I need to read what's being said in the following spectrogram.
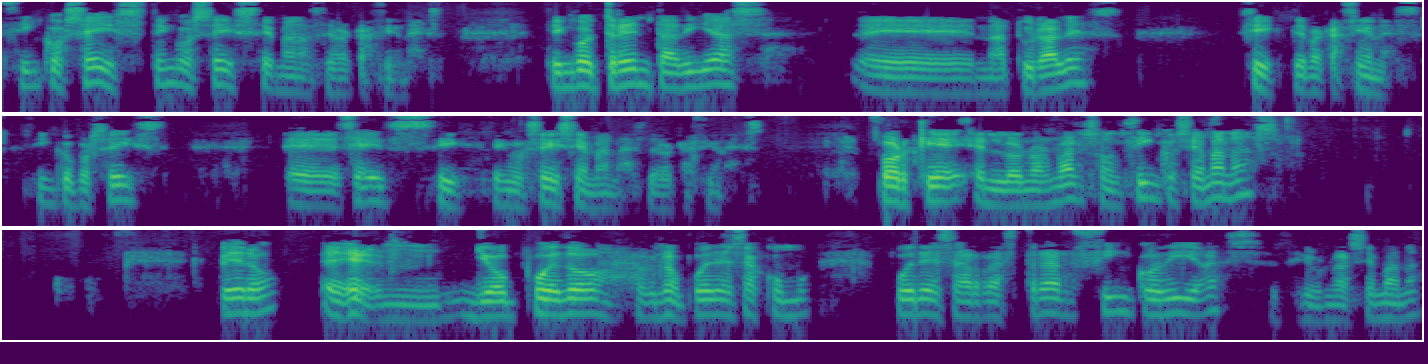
cinco o seis, tengo seis semanas de vacaciones. Tengo 30 días naturales, sí, de vacaciones, cinco por seis, seis, sí, tengo seis semanas de vacaciones porque en lo normal son cinco semanas, pero em, yo puedo, no puedes, puedes arrastrar cinco días, es decir, una semana,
